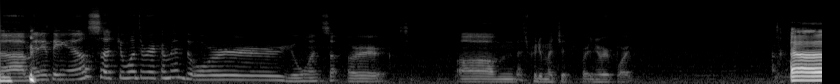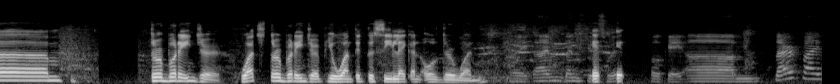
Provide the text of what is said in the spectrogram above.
Um. anything else that you want to recommend, or you want some, or um. That's pretty much it for your report. Um, Turbo Ranger. Watch Turbo Ranger if you wanted to see like an older one. Wait, I'm It, confused. with, it okay. Um. Clarify.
